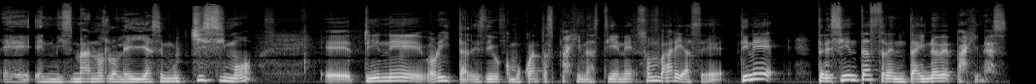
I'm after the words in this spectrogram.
Eh, en mis manos lo leí hace muchísimo eh, tiene, ahorita les digo como cuántas páginas tiene, son varias, ¿eh? Tiene 339 páginas.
